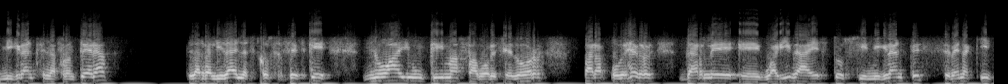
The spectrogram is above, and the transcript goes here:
migrantes en la frontera. la realidad de las cosas es que no hay un clima favorecedor para poder darle eh, guarida a estos inmigrantes. Se ven aquí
